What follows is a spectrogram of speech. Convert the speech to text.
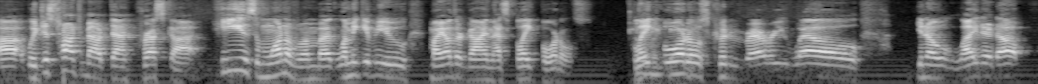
Uh, we just talked about Dak Prescott. He's one of them, but let me give you my other guy, and that's Blake Bortles. Blake Oh my God. Bortles could very well you know, light it up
